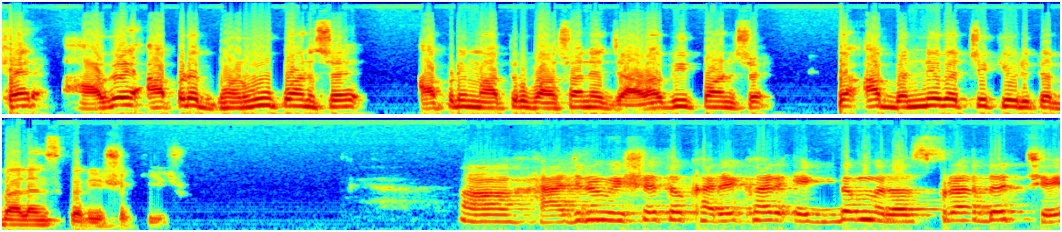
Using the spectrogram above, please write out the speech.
ખેર, હવે આપણે ભણવું પણ છે આપણી માતૃભાષાને જાળવવી પણ છે. તો આ બંને વચ્ચે કેવી રીતે બેલેન્સ કરી શકીશું આજનો વિષય તો ખરેખર એકદમ રસપ્રદ જ છે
